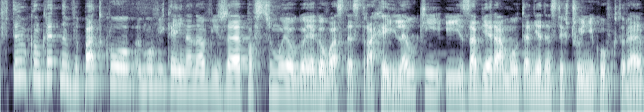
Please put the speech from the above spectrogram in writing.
w tym konkretnym wypadku mówi Keinanowi, że powstrzymują go jego własne strachy i lełki i zabiera mu ten jeden z tych czujników, które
